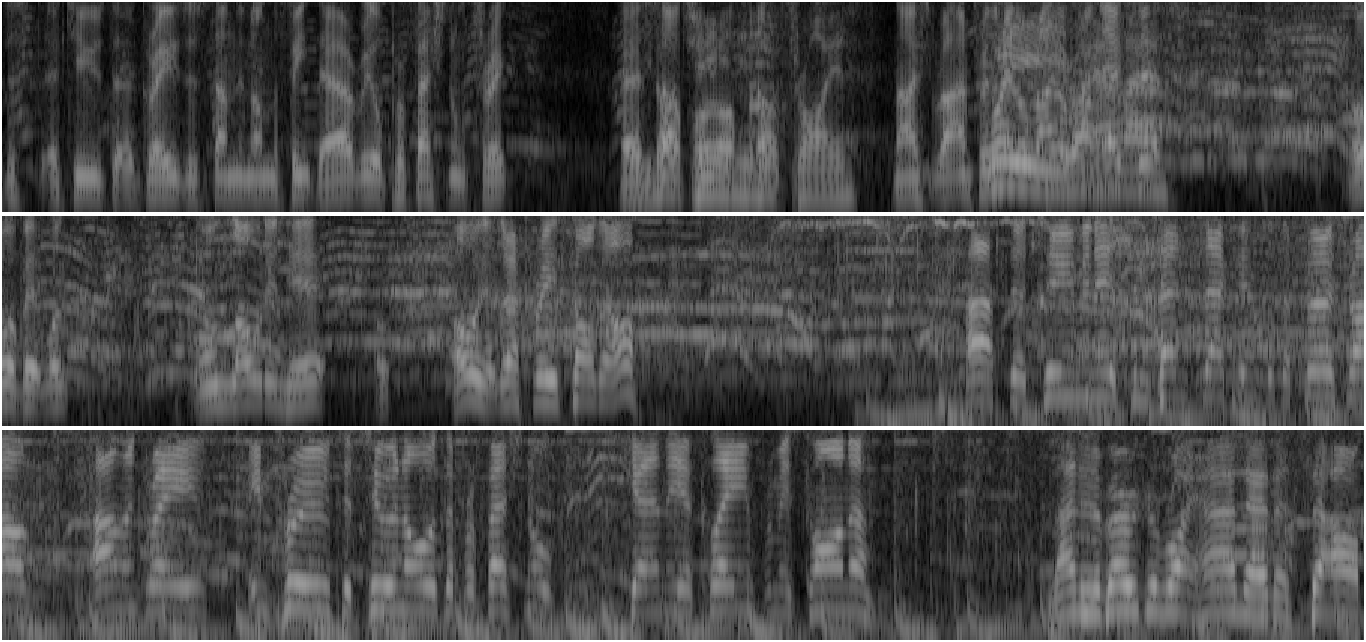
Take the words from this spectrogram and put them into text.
just accused uh, Graves of standing on the feet there. A real professional trick. Uh, You're not cheating, you're not trying. Nice right hand through the middle, right right on the exit. lands. Oh, a bit one. Unloading here. Oh, oh, the referee's called it off. After two minutes and 10 seconds of the first round, Alan Graves improves to 2 0 as a professional, getting the acclaim from his corner. Landing a very good right hand there that set up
